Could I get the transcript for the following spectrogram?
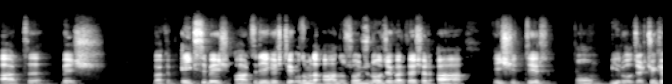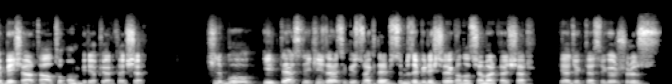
artı 5. Bakın eksi 5 artı diye geçti. O zaman da A'nın sonucu ne olacak arkadaşlar? A eşittir 11 olacak. Çünkü 5 artı 6 11 yapıyor arkadaşlar. Şimdi bu ilk derste, ikinci derste bir sonraki dersimizde birleştirerek anlatacağım arkadaşlar. Gelecek derste görüşürüz.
